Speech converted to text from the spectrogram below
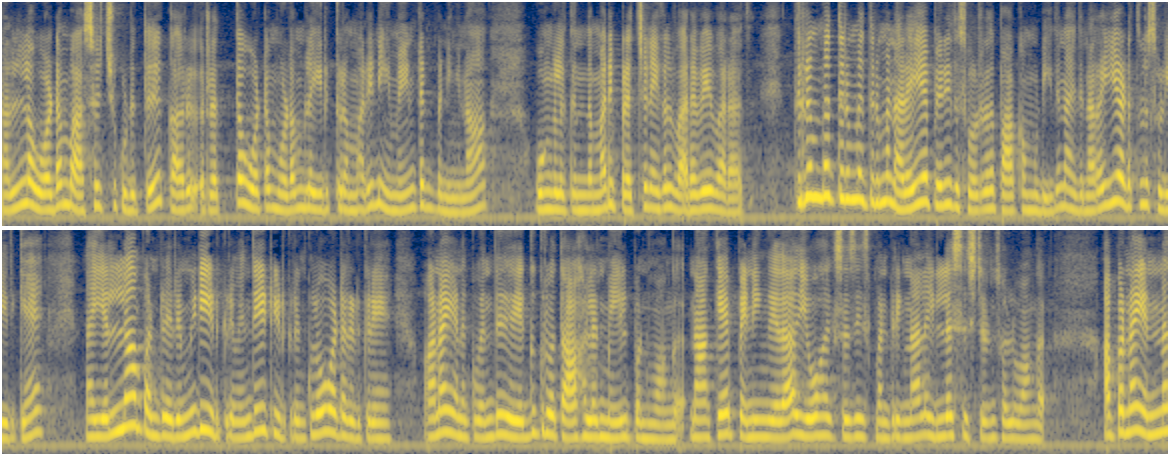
நல்ல உடம்பு அசைச்சு கொடுத்து கரு ரத்த ஓட்டம் உடம்புல இருக்கிற மாதிரி நீங்கள் மெயின்டைன் பண்ணிங்கன்னா உங்களுக்கு இந்த மாதிரி பிரச்சனைகள் வரவே வராது. திரும்ப திரும்ப திரும்ப நிறைய பேர் இதை சொல்கிறத பார்க்க முடியுது. நான் இது நிறைய இடத்துல சொல்லியிருக்கேன். நான் எல்லாம் பண்ணுறேன் ரெமிடி எடுக்கிறேன் வெந்தயட்டி எடுக்கிறேன் க்ளோ வாட்டர் எடுக்கிறேன். ஆனால் எனக்கு வந்து எக்கு க்ரோத் ஆகலைன்னு மெயில் பண்ணுவாங்க. நான் கேட்பேன் நீங்கள் ஏதாவது யோகா எக்ஸசைஸ் பண்ணுறீங்கனால இல்லை சிஸ்டர்னு சொல்லுவாங்க. அப்போனா என்ன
